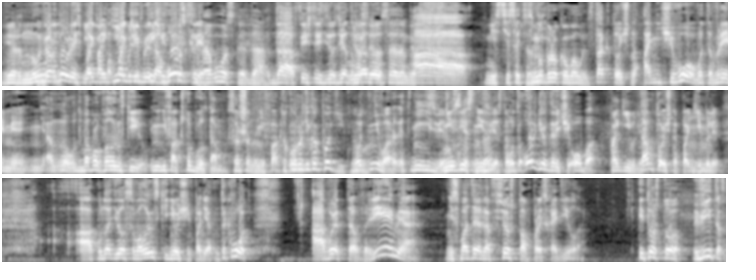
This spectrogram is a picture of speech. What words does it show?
вернулись, вернулись погибли, погибли на Ворскле. На Ворскле, да. Да, в 1399 году. году. А вместе с этим, с Боброком Волынским. Так точно. А ничего в это время, ну, Боброк Волынский не факт, что был там, совершенно не факт. Так он вроде как погиб. Ну, вот не важно, это неизвестно. Неизвестно. Неизвестно. Да? Вот Ольгердовичи оба погибли. Там точно погибли. Угу. А куда делся Волынский, не очень понятно. Так вот, а в это время, несмотря на все, что там происходило, и то, что Витов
